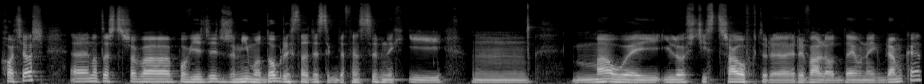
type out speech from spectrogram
chociaż e, no też trzeba powiedzieć, że mimo dobrych statystyk defensywnych i mm, małej ilości strzałów, które rywale oddają na ich bramkę,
